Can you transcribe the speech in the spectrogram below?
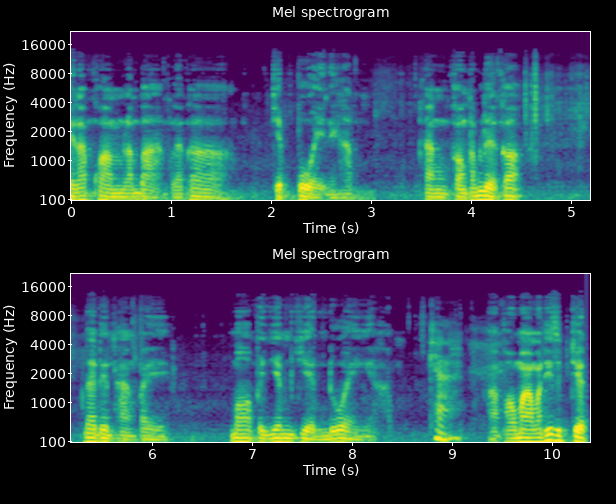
ได้รับความลำบากแล้วก็เจ็บป่วยนะครับ ทางกองทัพเรือก็ได้เดินทางไปมอบไปเยี่ยมเยียนด้วยอย่างเงี้ยครับ ค่ะอาพอมาวันที่สิบเจ็ด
